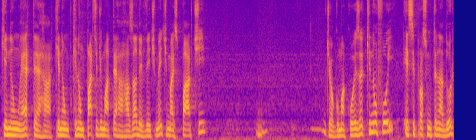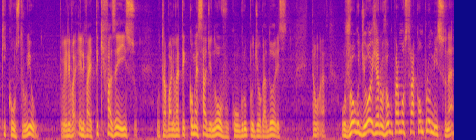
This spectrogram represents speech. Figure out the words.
que não é terra, que não, que não parte de uma terra arrasada, evidentemente, mas parte de alguma coisa que não foi esse próximo treinador que construiu. Então ele vai, ele vai ter que fazer isso. O trabalho vai ter que começar de novo com o grupo de jogadores. Então, o jogo de hoje era um jogo para mostrar compromisso, né?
